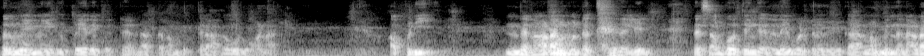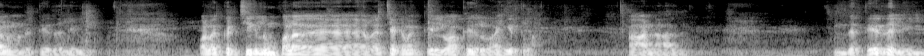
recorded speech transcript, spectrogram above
பெருமை மிகு பெயரை பெற்ற டாக்டர் அம்பேத்கராக உருவானார். அப்படி இந்த நாடாளுமன்ற தேர்தலில் இந்த சம்பவத்தை இங்கே நினைவுபடுத்துறதுக்கு காரணம் இந்த நாடாளுமன்ற தேர்தலில் பல கட்சிகளும் பல லட்சக்கணக்கில் வாக்குகள் வாங்கியிருக்கலாம். ஆனால் இந்த தேர்தலில்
